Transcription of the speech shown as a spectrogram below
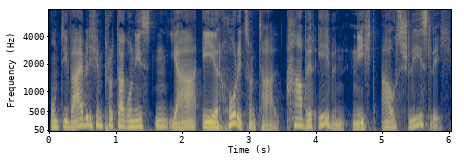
und die weiblichen Protagonisten ja eher horizontal, aber eben nicht ausschließlich.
